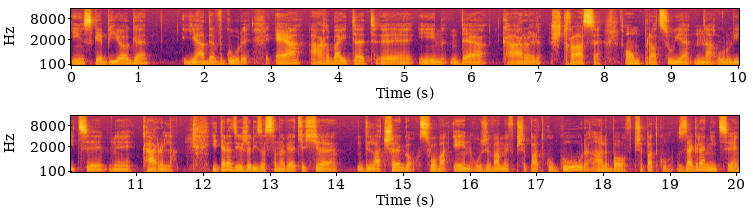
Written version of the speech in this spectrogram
ins Gebirge, jadę w góry. Er arbeitet in der Karlstraße. On pracuje na ulicy Karla. I teraz, jeżeli zastanawiacie się, dlaczego słowa in używamy w przypadku gór albo w przypadku zagranicy,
